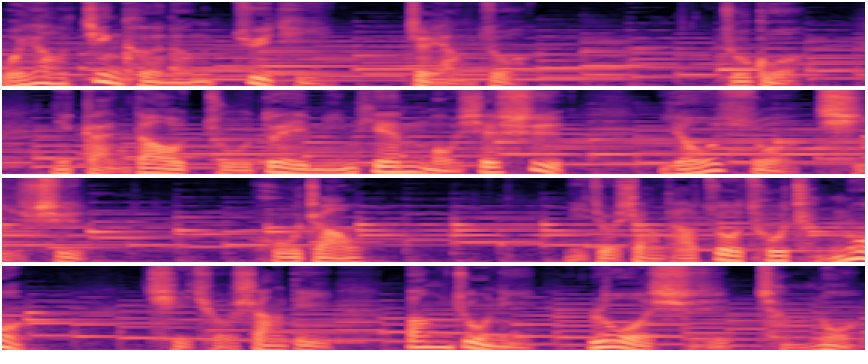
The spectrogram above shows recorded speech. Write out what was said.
我要尽可能具体这样做。如果你感到主对明天某些事有所启示、呼召，你就向他做出承诺，祈求上帝帮助你落实承诺。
